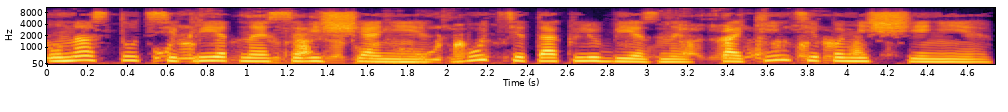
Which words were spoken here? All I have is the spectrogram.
у нас тут секретное совещание, будьте так любезны, покиньте помещение.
